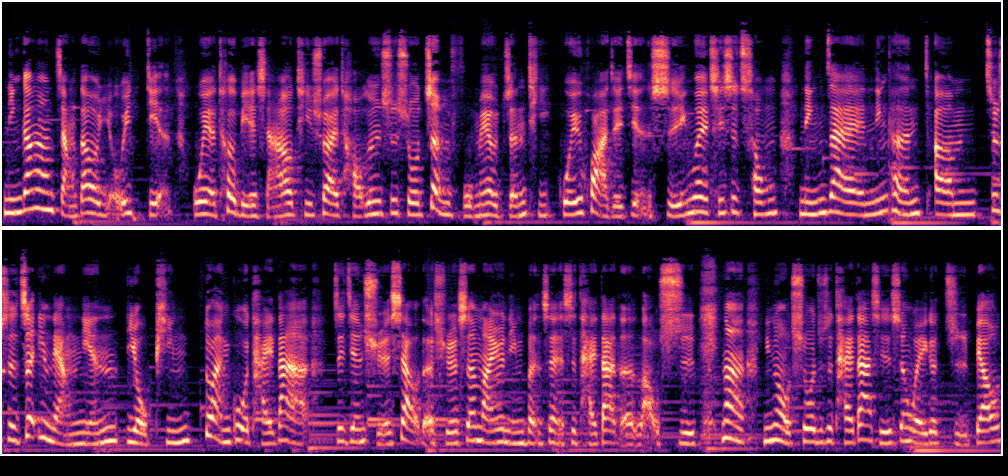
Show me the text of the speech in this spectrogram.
您刚刚讲到有一点，我也特别想要提出来讨论，是说政府没有整体。规划这件事，因为其实从您在您可能嗯，就是这一两年有评断过台大这间学校的学生嘛？因为您本身也是台大的老师，那您有说就是台大其实身为一个指标，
